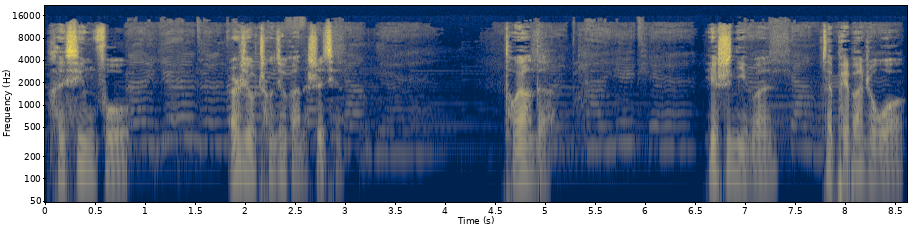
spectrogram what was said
很幸福而有成就感的事情。同样的。也是你们，在陪伴着我，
